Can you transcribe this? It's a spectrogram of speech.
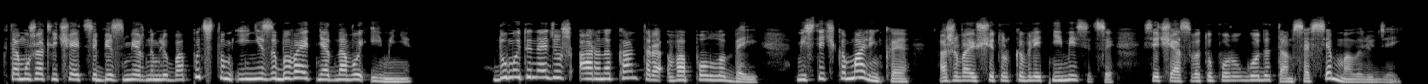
К тому же отличается безмерным любопытством и не забывает ни одного имени. Думаю, ты найдешь Аарона Кантера в Аполло-Бэй. Местечко маленькое — оживающее только в летние месяцы. Сейчас, в эту пору года, там совсем мало людей.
